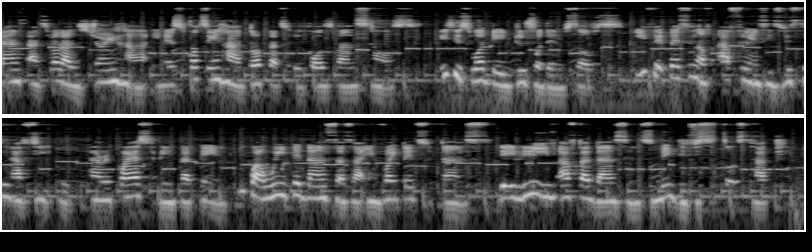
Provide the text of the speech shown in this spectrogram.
dance as well as join her in escorting her daughter to the husband's house. This is what they do for themselves. If a person of affluence is visiting a Afikpo and requires to be entertained, Nkwawiite dancers are invited to dance. They leave after dancing to make the visitors happy.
